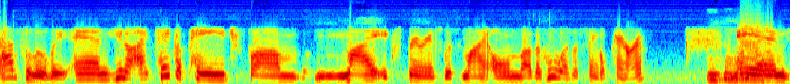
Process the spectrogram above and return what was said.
Absolutely. And, you know, I take a page from my experience with my own mother, who was a single parent. Mm-hmm. And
